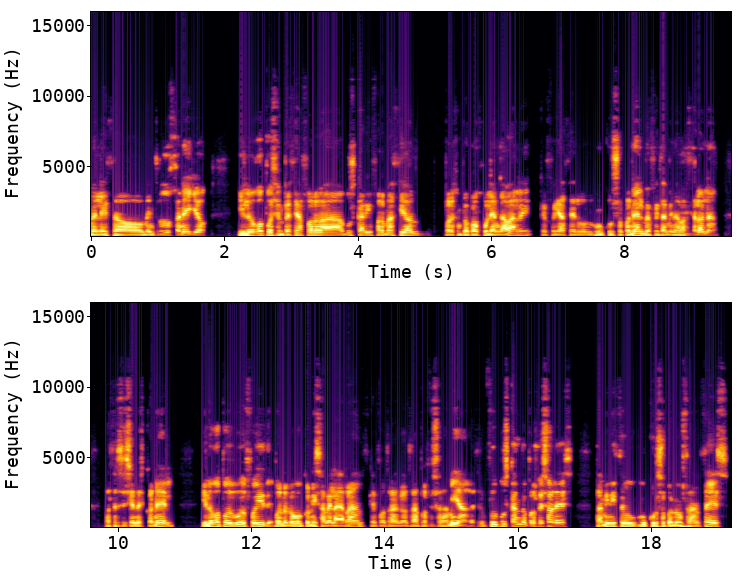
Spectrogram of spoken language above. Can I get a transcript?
me la hizo, me introdujo en ello. Y luego pues empecé a, buscar información, por ejemplo, con Julián Gavarri, que fui a hacer un, curso con él, me fui también a Barcelona a hacer sesiones con él. Y luego pues fui, bueno, luego con Isabela Herranz, que fue otra, otra profesora mía. Es decir, fui buscando profesores, también hice un curso con un francés,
